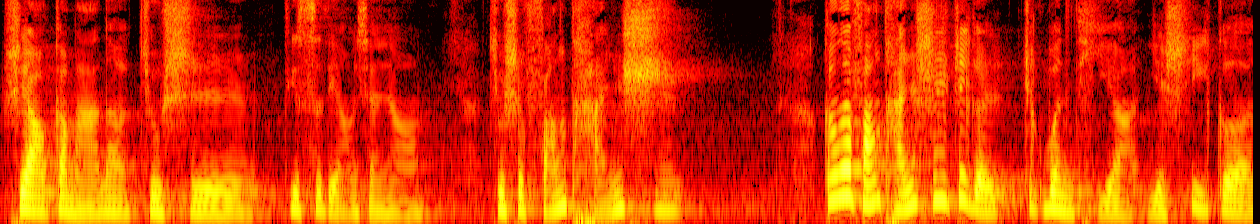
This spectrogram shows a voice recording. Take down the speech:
是要干嘛呢？就是第四点，我想想啊，就是防痰湿。刚才防痰湿这个这个问题啊，也是一个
